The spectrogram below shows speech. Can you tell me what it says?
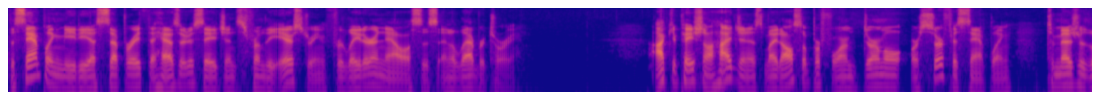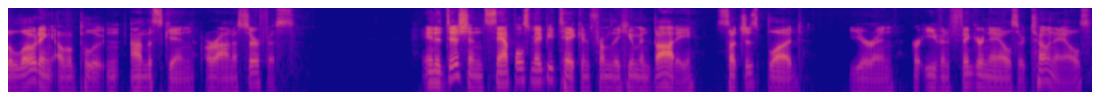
The sampling media separate the hazardous agents from the airstream for later analysis in a laboratory. Occupational hygienists might also perform dermal or surface sampling to measure the loading of a pollutant on the skin or on a surface. In addition, samples may be taken from the human body, such as blood, urine, or even fingernails or toenails,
